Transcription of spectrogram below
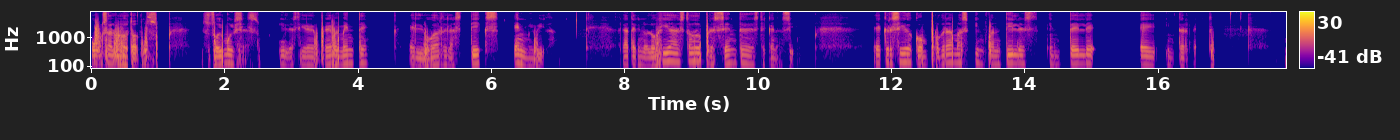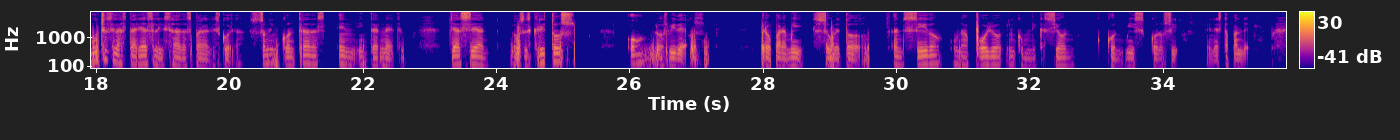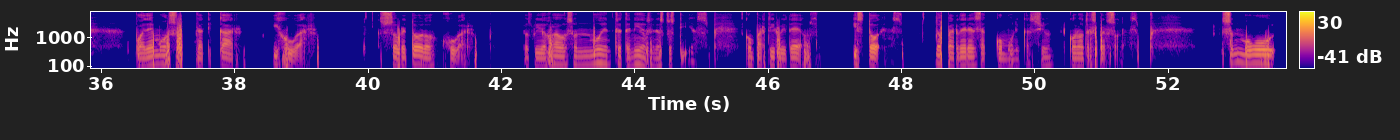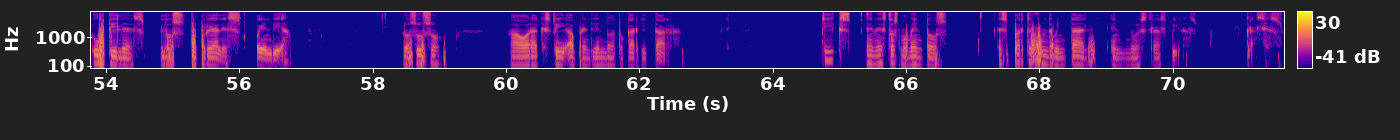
Un saludo a todos, soy Moisés y les diré brevemente el lugar de las TICs en mi vida. La tecnología ha estado presente desde que nací. He crecido con programas infantiles en tele e internet. Muchas de las tareas realizadas para la escuela son encontradas en internet, ya sean los escritos o los videos. Pero para mí, sobre todo, han sido un apoyo en comunicación con mis conocidos en esta pandemia. Podemos platicar y jugar. Sobre todo jugar. Los videojuegos son muy entretenidos en estos días. Compartir videos, historias, no perder esa comunicación con otras personas. Son muy útiles los tutoriales hoy en día. Los uso ahora que estoy aprendiendo a tocar guitarra. TICS en estos momentos es parte fundamental en nuestras vidas. Gracias.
